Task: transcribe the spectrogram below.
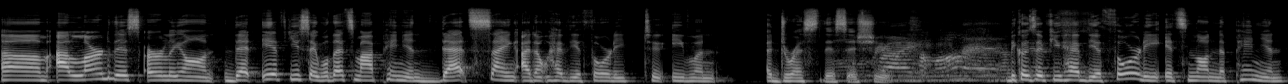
Um, I learned this early on that if you say, well, that's my opinion, that's saying I don't have the authority to even address this issue. Right. Because if you have the authority, it's not an opinion,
